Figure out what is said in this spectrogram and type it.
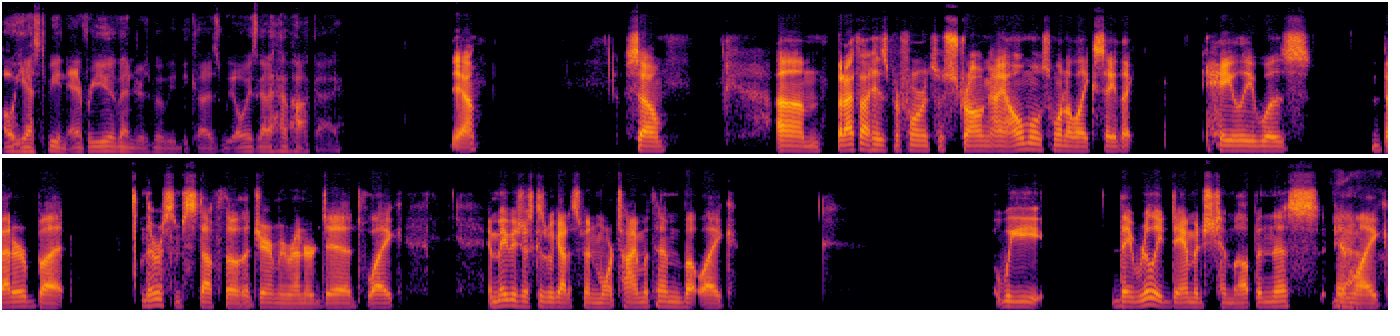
oh he has to be in every Avengers movie because we always got to have Hawkeye. Yeah. So, um, but I thought his performance was strong. I almost want to like say that Hailee was better, but there was some stuff though that Jeremy Renner did, like, and maybe it's just because we got to spend more time with him, but like, we they really damaged him up in this and like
